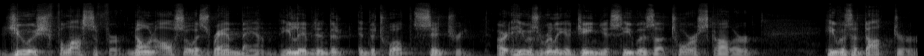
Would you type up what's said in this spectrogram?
Jewish philosopher, known also as Rambam. He lived in the, in the 12th century. He was really a genius. He was a Torah scholar, he was a doctor,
